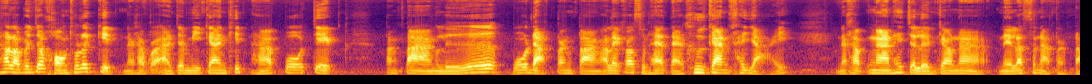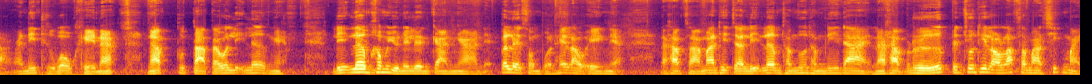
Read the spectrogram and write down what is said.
ถ้าเราเป็นเจ้าของธุรกิจนะครับ ก็อาจจะมีการคิดหาโปรเจกต์ ต่างๆ หรือโปรดักต์ต่างๆ อะไรก็สุดแท้แต่คือการขยายนะครับงานให้เจริญก้าวหน้าในลักษณะต่างๆ อันนี้ถือว่าโอเคนะนะปุตตะแปลว่าริเริ่มไงริเริ่มเข้ามาอยู่ในเรือนการงานเนี่ยก็เลยส่งผลให้เราเองเนี่ยนะครับสามารถที่จะริเริ่มทำนู่นทำนี่ได้นะครับหรือเป็นช่วงที่เรารับสมาชิกใหม่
